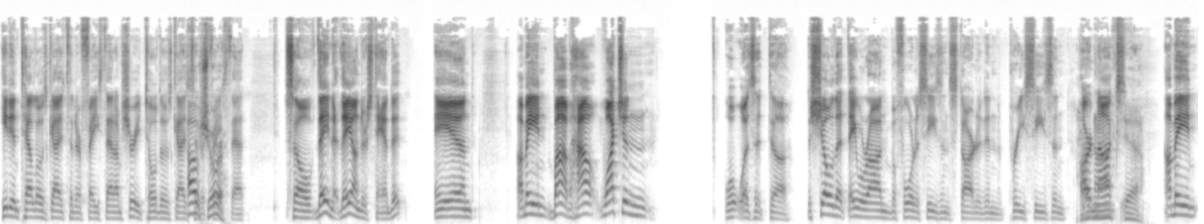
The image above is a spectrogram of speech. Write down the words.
he didn't tell those guys to their face that, I'm sure he told those guys Oh, to their sure. face that. So they they understand it, and I mean, Bob, how watching what was it? Uh, the show that they were on before the season started in the preseason, Hard, Knocks. Yeah. I mean,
